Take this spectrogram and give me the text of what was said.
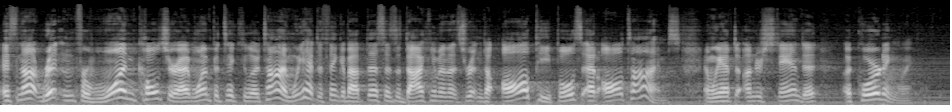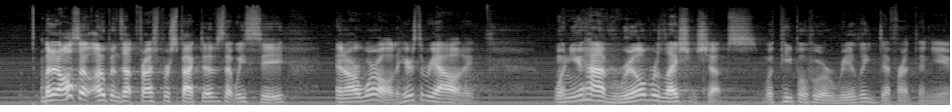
it's not written for one culture at one particular time. We have to think about this as a document that's written to all peoples at all times, and we have to understand it accordingly. But it also opens up fresh perspectives that we see in our world. Here's the reality when you have real relationships with people who are really different than you,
